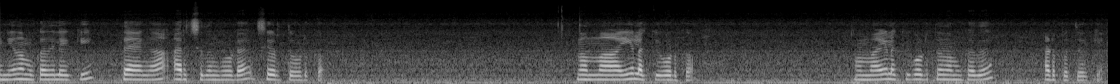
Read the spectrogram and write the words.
ഇനി നമുക്കതിലേക്ക് തേങ്ങ അരച്ചതും കൂടെ ചേർത്ത് കൊടുക്കുക. നന്നായി ഇളക്കി കൊടുക്കാം നന്നായി ഇളക്കി കൊടുത്ത് നമുക്കത് അടുപ്പത്ത് വയ്ക്കാം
